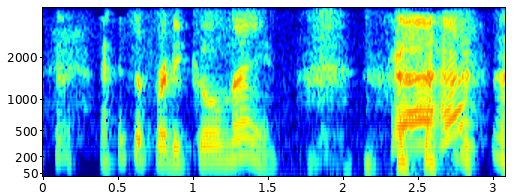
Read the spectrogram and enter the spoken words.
That's a pretty cool name. Uh-huh.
